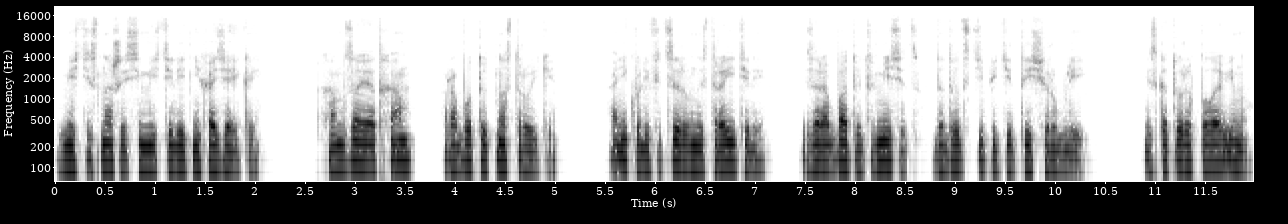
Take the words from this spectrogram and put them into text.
вместе с нашей 70-летней хозяйкой. Хамза и Адхам работают на стройке. Они квалифицированные строители и зарабатывают в месяц до 25 тысяч рублей, из которых половину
